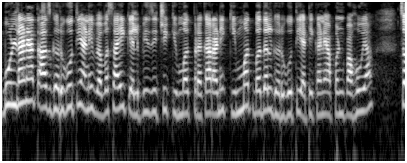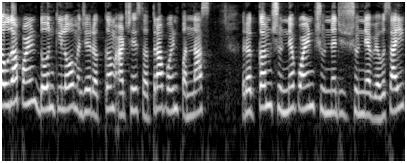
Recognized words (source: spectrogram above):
बुलढाण्यात आज घरगुती आणि व्यावसायिक एल पी जीची किंमत प्रकार आणि किंमत बदल घरगुती या ठिकाणी आपण पाहूया. चौदा पॉईंट दोन किलो म्हणजे रक्कम आठशे सतरा पॉईंट पन्नास रक्कम शून्य पॉईंट शून्य शून्य व्यावसायिक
